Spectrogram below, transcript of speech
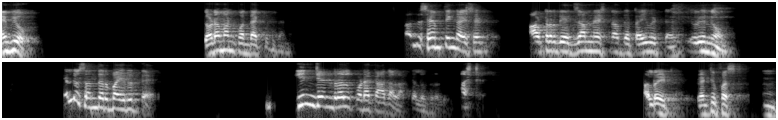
ನೆವ್ಯೂ. ದೊಡ್ಡಮ್ಮನ್ ಕೊಂದಾಕ್ಬಿಟ್ಟಿದ್ದಾನೆ the same thing I said after the examination of that eye witness renew ಎಲ್ಲೂ ಸಂದರ್ಭ ಇರುತ್ತೆ. ಇನ್ ಜನರಲ್ ಕೊಡಕ್ಕಾಗಲ್ಲ ಕೆಲವ್ರಲ್ಲಿ ಅಷ್ಟೇ. All right twenty first hmm.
